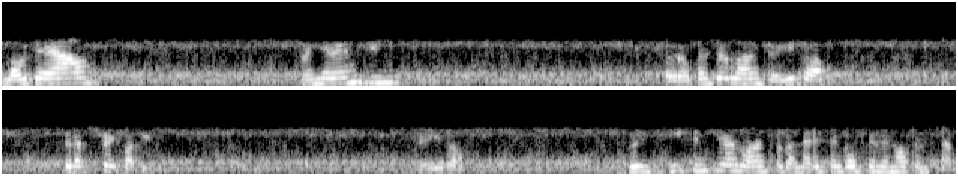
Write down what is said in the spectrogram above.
Slow down. Bring it in deep. So it opens your lungs. There you go. Sit up straight, puppy. There you go. Breathe deep into your lungs so the medicine goes in and opens them.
